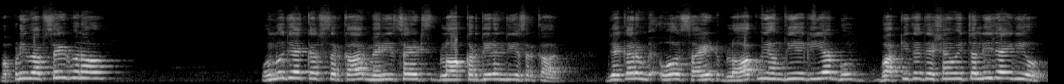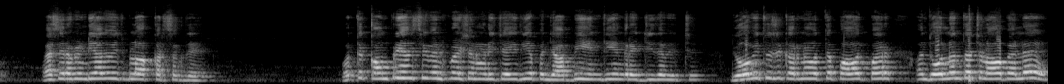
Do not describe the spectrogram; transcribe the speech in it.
ਆਪਣੀ ਵੈਬਸਾਈਟ ਬਣਾਓ। ਉਹਨੂੰ ਜੇ ਜੇਕਰ ਸਰਕਾਰ ਮੇਰੀ ਸਾਈਟਸ ਬਲੌਕ ਕਰਦੀ ਰਹਿੰਦੀ ਹੈ ਸਰਕਾਰ ਜੇਕਰ ਉਹ ਸਾਈਟ ਬਲੌਕ ਵੀ ਹੁੰਦੀ ਹੈਗੀ ਆ, ਬੁ- ਬਾਕੀ ਦੇ ਦੇਸ਼ਾਂ ਵਿੱਚ ਚੱਲੀ ਜਾਏਗੀ ਉਹ ਇਹ ਸਿਰਫ ਇੰਡੀਆ ਦੇ ਵਿੱਚ ਬਲੌਕ ਕਰ ਸਕਦੇ ਹੈ ਉੱਤੇ ਕੰਪਰੀਹੈਂਸਿਵ ਇਨਫੋਰਮੇਸ਼ਨ ਹੋਣੀ ਚਾਹੀਦੀ ਹੈ ਪੰਜਾਬੀ, ਹਿੰਦੀ, ਅੰਗਰੇਜ਼ੀ ਦੇ ਵਿੱਚ। ਜੋ ਵੀ ਤੁਸੀਂ ਕਰਨਾ ਉੱਤੇ ਪਾਓ, ਪਰ ਅੰਦੋਲਨ ਤਾਂ ਚਲਾਓ ਪਹਿਲੇ।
